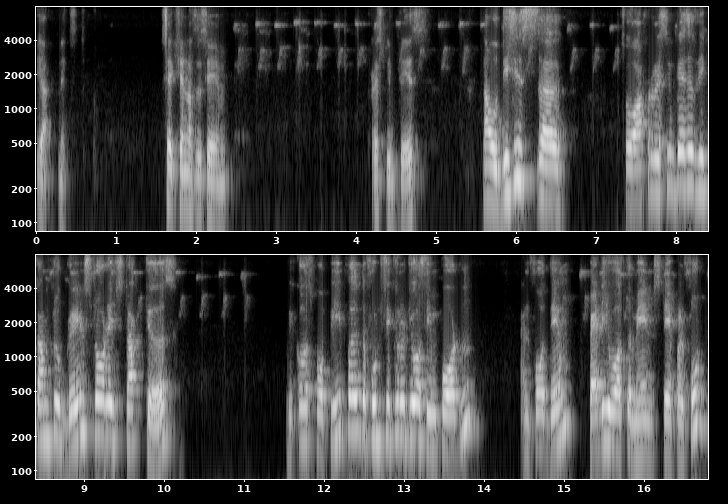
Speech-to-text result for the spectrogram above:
Yeah, next section of the same resting place. Now this is uh, so after resting places, we come to grain storage structures because for people, the food security was important and for them, paddy was the main staple food.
